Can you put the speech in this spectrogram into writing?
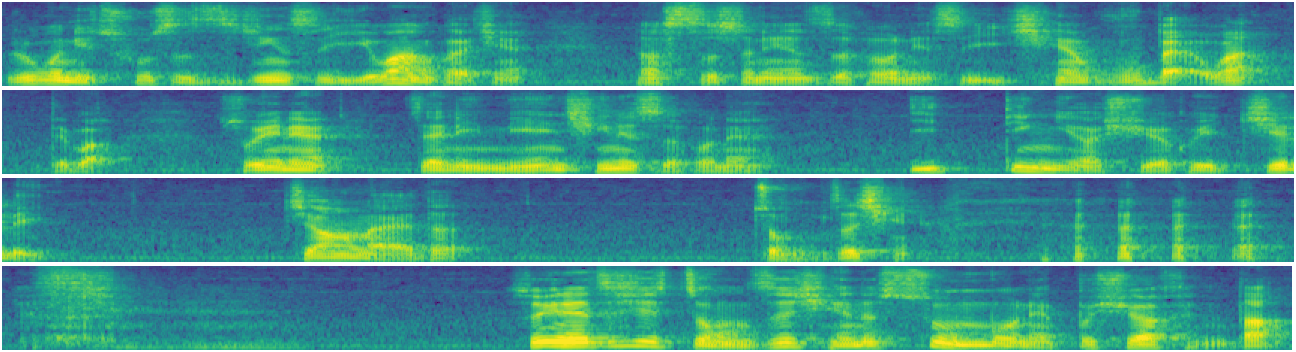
如果你初始资金是一万块钱，那四十年之后你是一千五百万，对吧？所以呢，在你年轻的时候呢，一定要学会积累将来的种子钱。所以呢，这些种子钱的数目呢，不需要很大，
